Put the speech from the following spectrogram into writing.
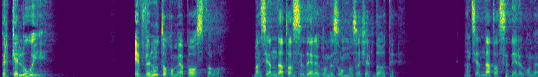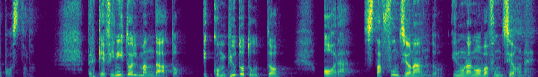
perché lui è venuto come apostolo, ma si è andato a sedere come sommo sacerdote, non si è andato a sedere come apostolo, perché finito il mandato e compiuto tutto, ora sta funzionando in una nuova funzione,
